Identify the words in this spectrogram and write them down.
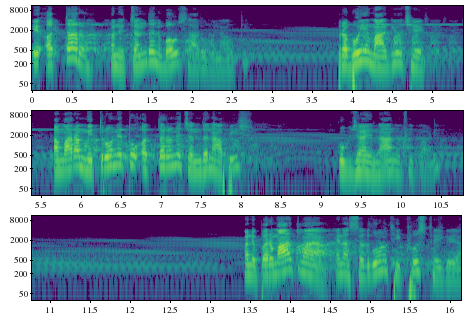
એ અત્તર અને ચંદન બહુ સારું બનાવતી. પ્રભુએ માગ્યું છે આ મારા મિત્રોને તું અત્તર અને ચંદન આપીશ. કુબજાએ ના નથી પાડી. અને પરમાત્મા એના સદગુણથી ખુશ થઈ ગયા.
